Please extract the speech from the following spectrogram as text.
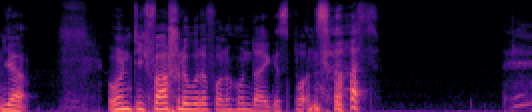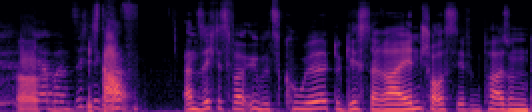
ja. Und die Fahrschule wurde von Hyundai gesponsert. Äh, Ja, aber an sich, ich Digga, darf. an sich, das war übelst cool. Du gehst da rein, schaust dir ein paar so einen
